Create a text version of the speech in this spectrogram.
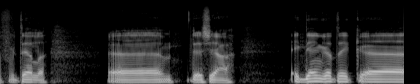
vertellen. Ehm, dus ja, ik denk dat ik... eh,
